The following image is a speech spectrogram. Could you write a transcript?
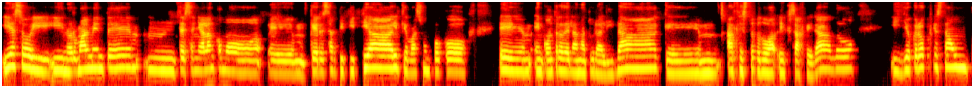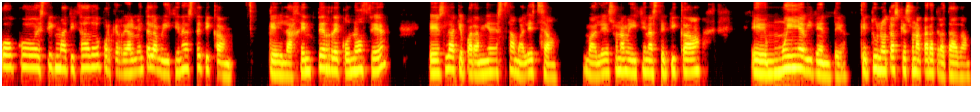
y eso, y, normalmente mm, te señalan como eh, que eres artificial, que vas un poco en contra de la naturalidad, que mm, haces todo exagerado y yo creo que está un poco estigmatizado porque realmente la medicina estética que la gente reconoce es la que para mí está mal hecha, ¿vale? Es una medicina estética eh, muy evidente, que tú notas que es una cara tratada.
